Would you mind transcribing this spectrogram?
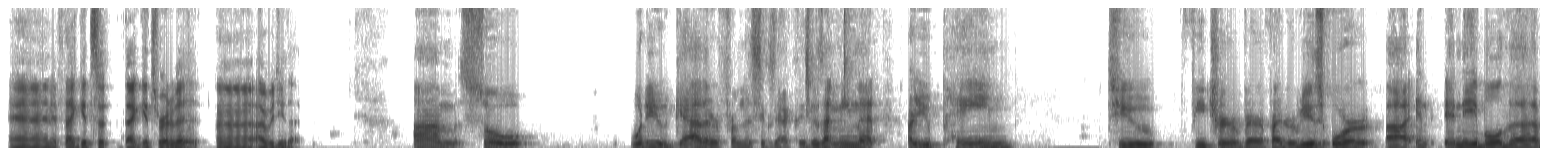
and if that gets that gets rid of it, uh, I would do that. Um, so what do you gather from this exactly? Does that mean that are you paying to feature verified reviews or uh, en- enable the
